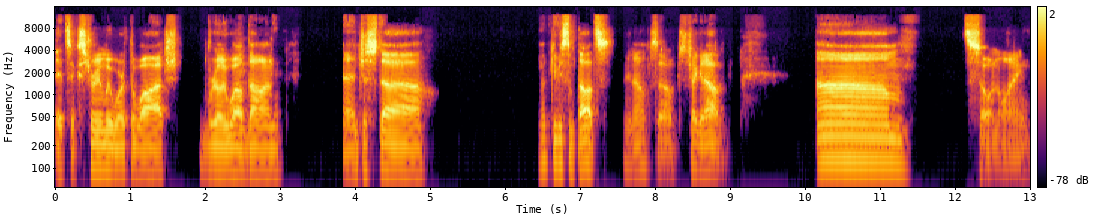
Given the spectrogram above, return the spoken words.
it's extremely worth the watch. Really well done, and just uh, I'll give you some thoughts. You know, so just check it out. Um, so annoying.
